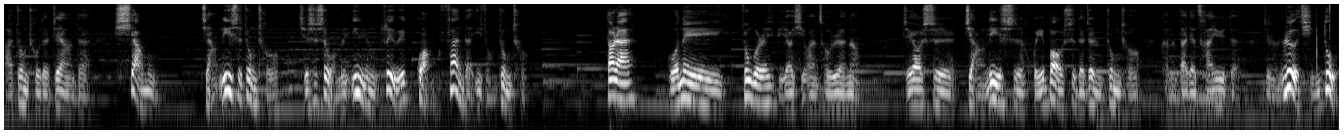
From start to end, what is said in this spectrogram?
啊、众筹的这样的项目，奖励式众筹其实是我们应用最为广泛的一种众筹。当然，国内中国人比较喜欢凑热闹。只要是奖励式、回报式的这种众筹，可能大家参与的这种热情度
